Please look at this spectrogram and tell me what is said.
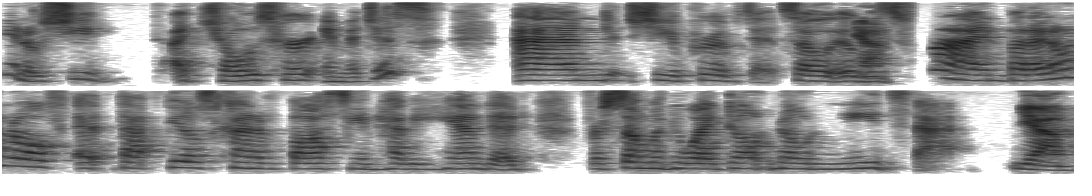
you know, she I chose her images and she approved it. So it yeah. was fine, but I don't know if it, that feels kind of bossy and heavy handed for someone who I don't know needs that. Yeah.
